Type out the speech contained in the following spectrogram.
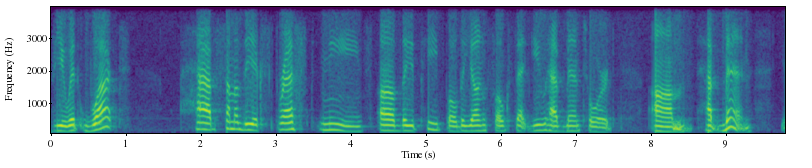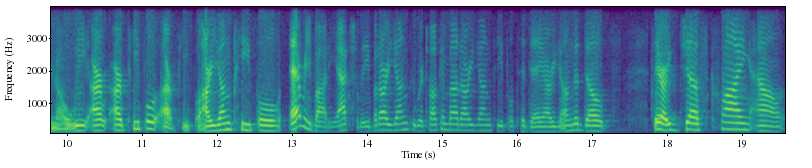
view it. What have some of the expressed needs of the people, the young folks that you have mentored, um, have been? You know, we our our people, our people, our young people, everybody actually, but our young people. We're talking about our young people today, our young adults. They are just crying out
